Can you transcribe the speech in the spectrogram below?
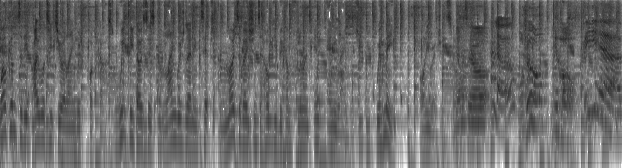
Welcome to the I Will Teach You a Language podcast, weekly doses of language learning tips and motivation to help you become fluent in any language. With me, Ollie Richards. 안녕하세요. Hello. Bonjour. Ni Yeah.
